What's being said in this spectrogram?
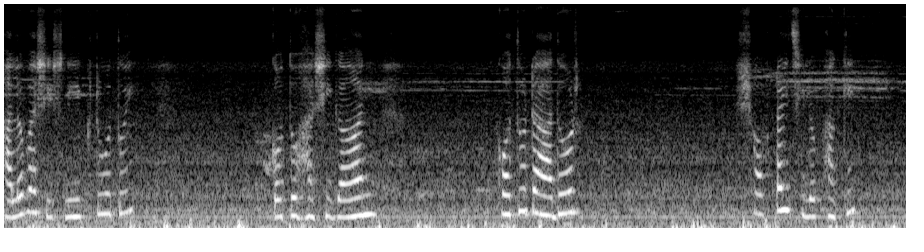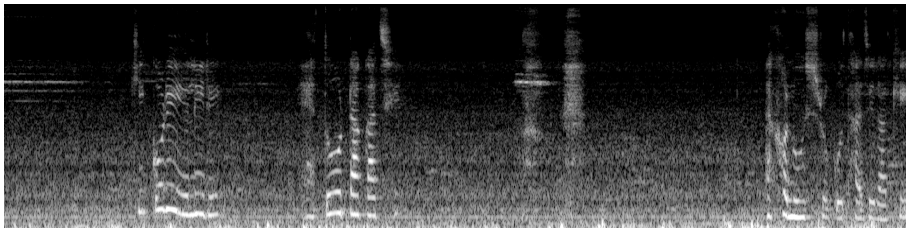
ভালোবাসিস নি একটুও তুই? কত হাসি গান, কতটা আদর। সবটাই ছিল ফাঁকি। কি করে এলি রে? এতটা কাছে এখন অশ্রু কোথা যে রাখি।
